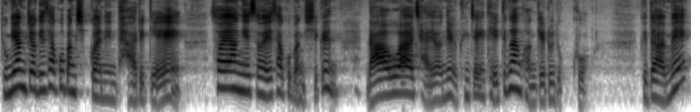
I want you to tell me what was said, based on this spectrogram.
동양적인 사고 방식과는 다르게 서양에서의 사고 방식은 나와 자연을 굉장히 대등한 관계로 놓고 그 다음에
